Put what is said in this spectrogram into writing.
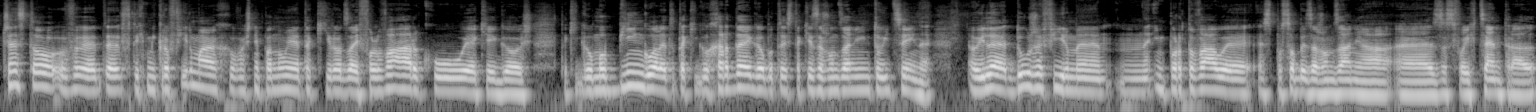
często w, te, w tych mikrofirmach właśnie panuje taki rodzaj folwarku jakiegoś, takiego mobbingu, ale to takiego hardego, bo to jest takie zarządzanie intuicyjne. O ile duże firmy mm, importowały sposoby zarządzania e, ze swoich central,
